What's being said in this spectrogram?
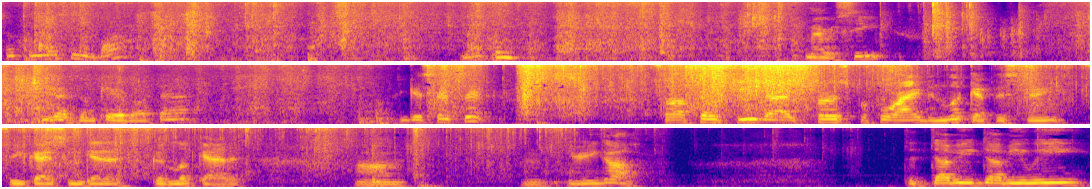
Something else in the box? Nothing? My receipt. You guys don't care about that. I guess that's it. So I'll show it to you guys first before I even look at this thing so you guys can get a good look at it. Um, here you go. The WWE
